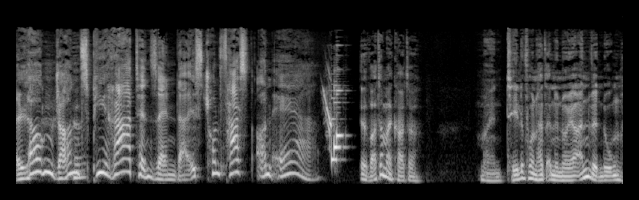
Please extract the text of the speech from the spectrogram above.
Long Johns Piratensender ist schon fast on air. Äh, warte mal, Kater. Mein Telefon hat eine neue Anwendung.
